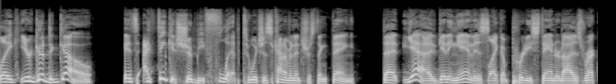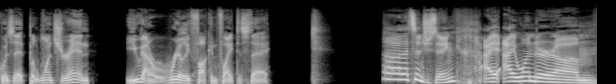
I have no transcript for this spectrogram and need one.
Like you're good to go. It's I think it should be flipped, which is kind of an interesting thing. That yeah, getting in is like a pretty standardized requisite, but once you're in, you got to really fucking fight to stay. Oh, that's interesting. I I wonder. Um,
